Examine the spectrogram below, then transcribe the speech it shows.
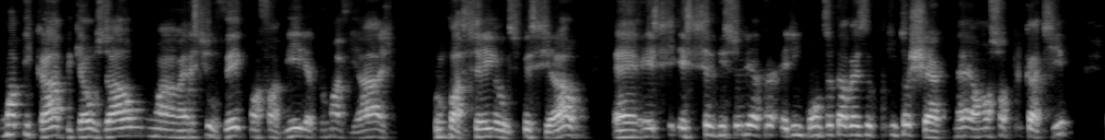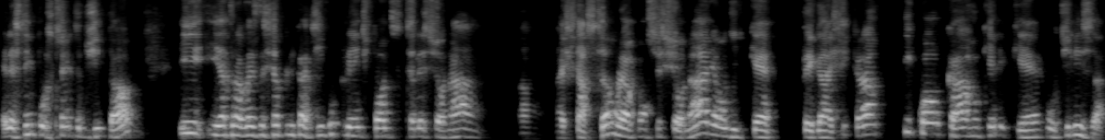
uma picape, quer usar uma SUV com a família para uma viagem, para um passeio especial, é, esse, esse serviço ele, ele encontra através do Quinto Share, né? É o nosso aplicativo, ele é 100% digital e, e, através desse aplicativo o cliente pode selecionar a, a estação, né, a concessionária onde ele quer pegar esse carro e qual carro que ele quer utilizar.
